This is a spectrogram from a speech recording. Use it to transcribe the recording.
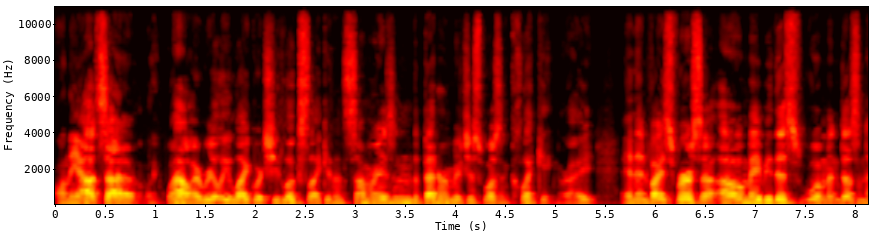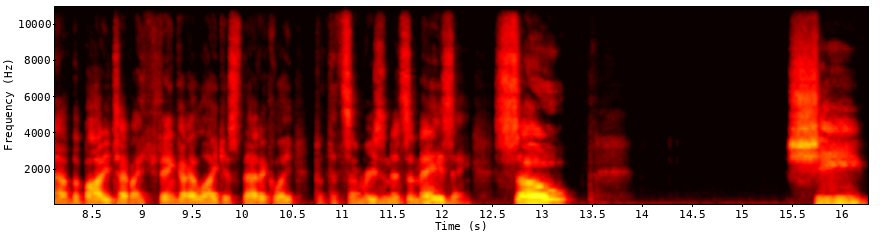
on the outside, I'm like, wow, I really like what she looks like. And then some reason the bedroom, it just wasn't clicking, right? And then vice versa. Oh, maybe this woman doesn't have the body type I think I like aesthetically, but for some reason it's amazing. So she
